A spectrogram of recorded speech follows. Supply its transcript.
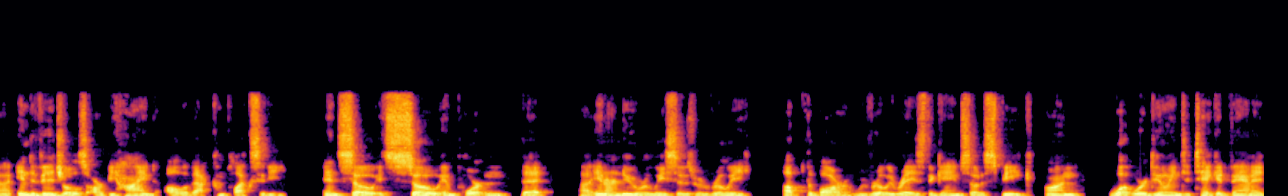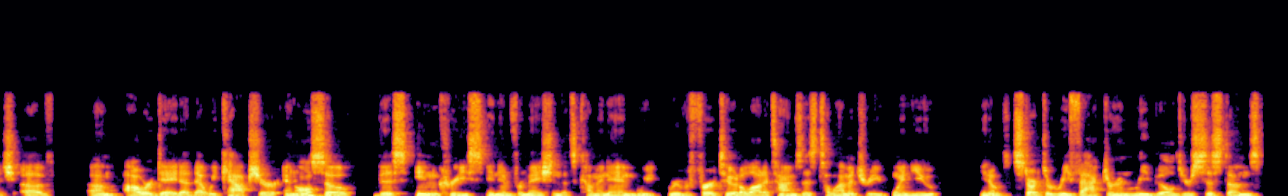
uh, individuals are behind all of that complexity. And so it's so important that uh, in our new releases, we really up the bar. We've really raised the game, so to speak, on what we're doing to take advantage of um, our data that we capture and also this increase in information that's coming in. We, we refer to it a lot of times as telemetry. When you you know start to refactor and rebuild your systems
